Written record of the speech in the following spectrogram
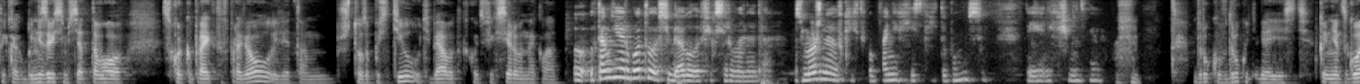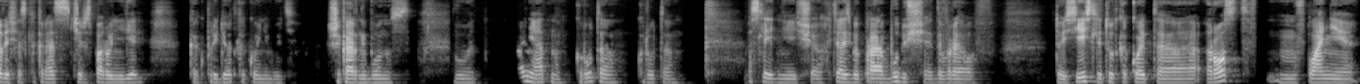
ты как бы независимо от того, сколько проектов провел или там что запустил, у тебя вот какой-то фиксированный оклад. Э, там, где я работала, всегда было фиксированное, да. Возможно, в каких-то компаниях есть какие-то бонусы, но я их еще не знаю. Вдруг, вдруг у тебя есть конец года сейчас как раз через пару недель, как придет какой-нибудь шикарный бонус. Вот. Понятно. Круто, круто. Последнее еще. Хотелось бы про будущее DevRel. То есть есть ли тут какой-то рост в плане,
